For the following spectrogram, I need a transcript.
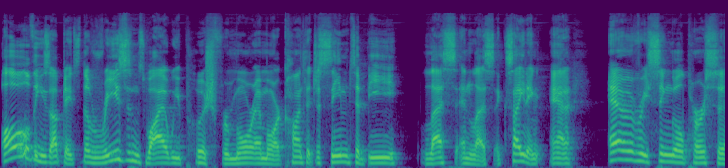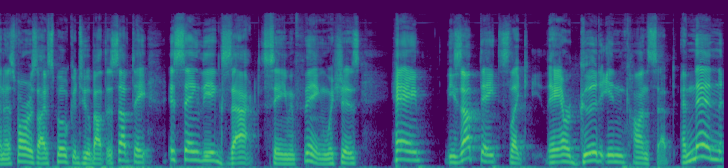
all of these updates, the reasons why we push for more and more content just seem to be less and less exciting. And every single person, as far as I've spoken to about this update, is saying the exact same thing, which is, hey, these updates like they are good in concept. And then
